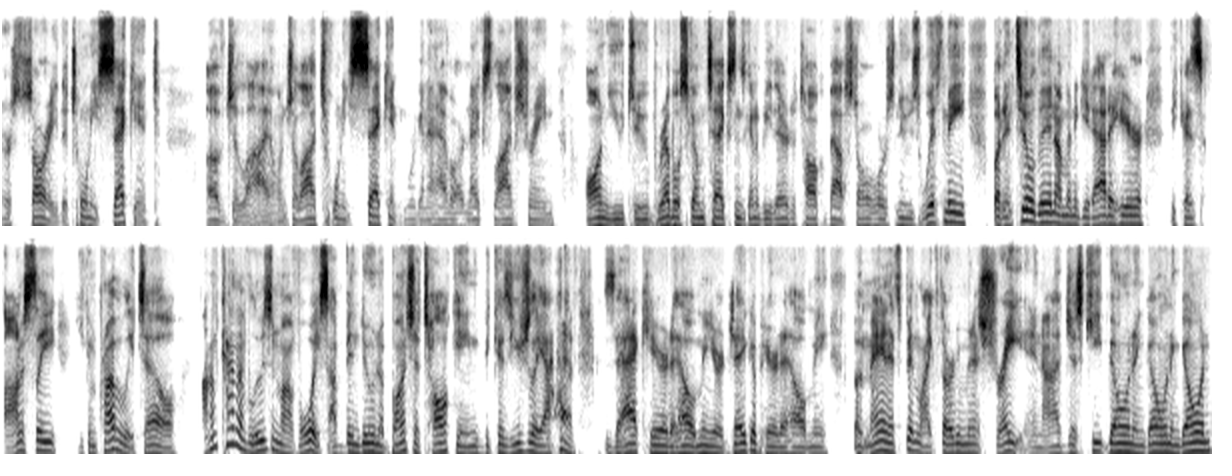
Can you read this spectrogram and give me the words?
or sorry, the 22nd of July. On July 22nd, we're going to have our next live stream on YouTube. Rebel Scum Texan's going to be there to talk about Star Wars news with me. But until then, I'm going to get out of here because honestly, you can probably tell I'm kind of losing my voice. I've been doing a bunch of talking because usually I have Zach here to help me or Jacob here to help me. But man, it's been like 30 minutes straight and I just keep going and going and going.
